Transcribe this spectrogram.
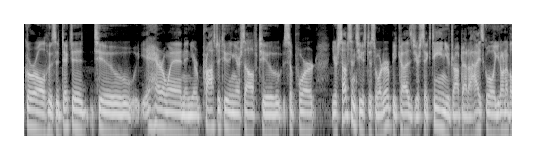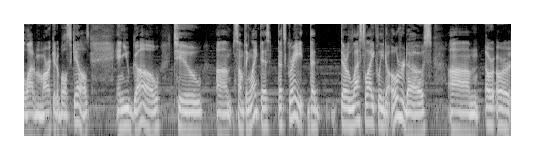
girl who's addicted to heroin and you're prostituting yourself to support your substance use disorder because you're 16, you dropped out of high school, you don't have a lot of marketable skills, and you go to um, something like this, that's great that they're less likely to overdose um, or, or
